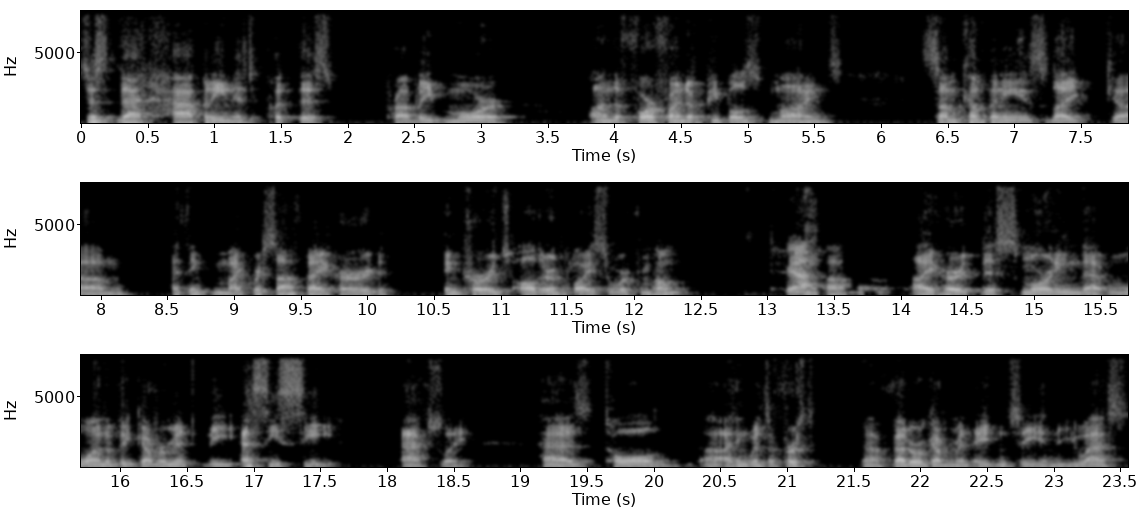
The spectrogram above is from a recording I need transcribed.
Just that happening has put this probably more on the forefront of people's minds. Some companies, like um, I think Microsoft, I heard, encourage all their employees to work from home. Yeah. Uh, I heard this morning that one of the government, the SEC, actually has told, uh, I think it was the first uh, federal government agency in the US,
